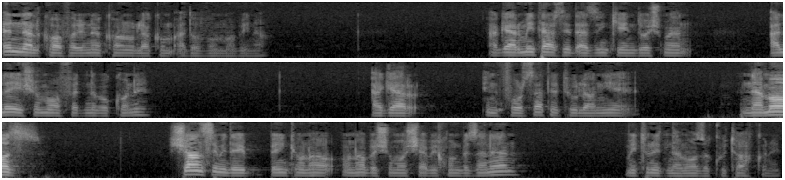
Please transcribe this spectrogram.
ان الکافرین کانوا لکم عدو مبینا. اگر میترسید از اینکه این دشمن علیه شما فتنه بکنه اگر این فرصت طولانی نماز شانسی میده به اینکه اونها, اونها به شما شبی خون بزنن می‌تونید نماز رو کوتاه کنید.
